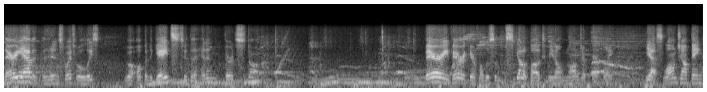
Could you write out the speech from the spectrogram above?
There you have it. The hidden switch will at least will open the gates to the hidden third star. Very, very careful. There's some scuttlebugs if you don't long jump carefully. Yes, long jumping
